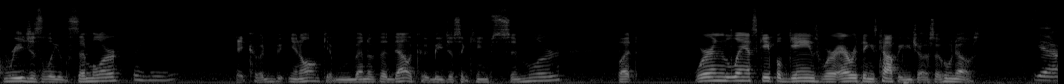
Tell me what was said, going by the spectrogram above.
egregiously similar, Mm-hmm. it could be you know, give them benefit of the doubt. It could be just a game similar, but we're in the landscape of games where everything's copying each other. So who knows? Yeah.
